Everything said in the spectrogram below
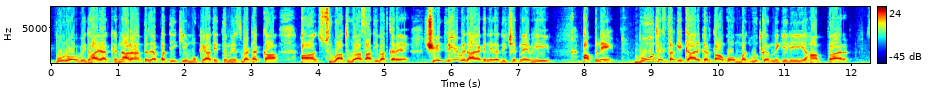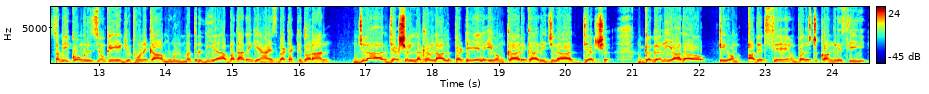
पूर्व विधायक नारायण प्रजापति की मुख्य आतिथ्य में इस बैठक का शुरुआत हुआ। साथ ही बात करें, क्षेत्रीय विधायक नीरज दीक्षित ने भी अपने बूथ स्तर के कार्यकर्ताओं को मज़बूत करने के लिए यहाँ पर सभी कांग्रेसियों के एकजुट होने का मूल मंत्र दिया। बता दें कि यहाँ इस बैठक के दौरान जिला अध्यक्ष लखनलाल पटेल एवं कार्यकारी जिला अध्यक्ष गगन यादव एवं आदित्य सिंह, वरिष्ठ कांग्रेसी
